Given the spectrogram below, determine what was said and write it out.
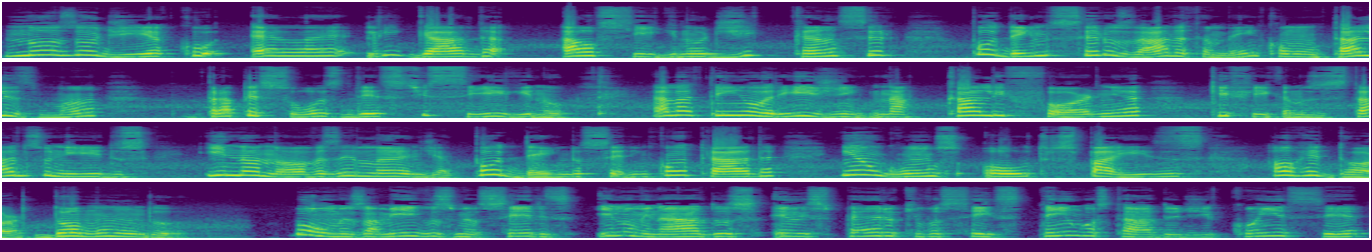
No zodíaco, ela é ligada ao signo de Câncer, podendo ser usada também como um talismã para pessoas deste signo. Ela tem origem na Califórnia, que fica nos Estados Unidos, e na Nova Zelândia, podendo ser encontrada em alguns outros países ao redor do mundo. Bom, meus amigos, meus seres iluminados, eu espero que vocês tenham gostado de conhecer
